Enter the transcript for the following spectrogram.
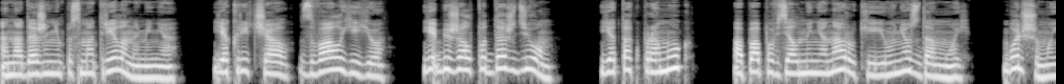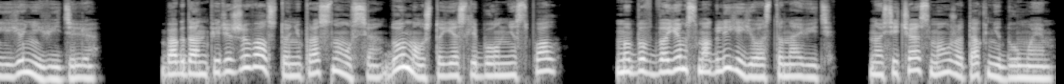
Она даже не посмотрела на меня. Я кричал, звал ее. Я бежал под дождем. Я так промок, а папа взял меня на руки и унес домой. Больше мы ее не видели. Богдан переживал, что не проснулся, думал, что если бы он не спал, мы бы вдвоем смогли ее остановить. Но сейчас мы уже так не думаем.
